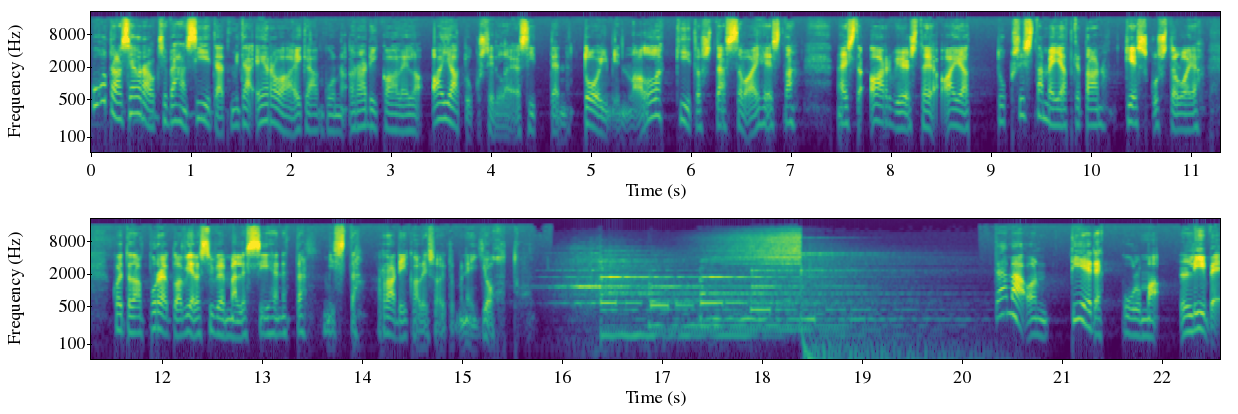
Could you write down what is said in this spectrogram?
Puhutaan seuraavaksi vähän siitä, että mitä eroa ikään kuin radikaaleilla ajatuksilla ja sitten toiminnalla. Kiitos tässä vaiheesta näistä arvioista ja ajatuksista. Me jatketaan keskustelua ja koitetaan pureutua vielä syvemmälle siihen, että mistä radikalisoituminen johtuu. Tämä on Tiedekulma Live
